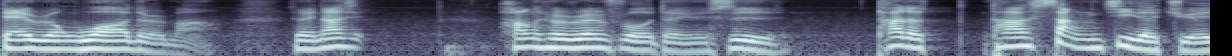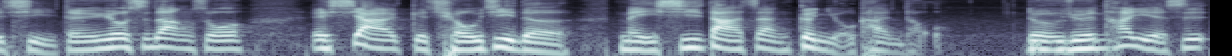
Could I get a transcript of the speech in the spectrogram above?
Darren Waller 嘛，所以那 Hunter Renfrow 等于是他的他上季的崛起，等于又是让说，诶下一个球季的美西大战更有看头。对，我觉得他也是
